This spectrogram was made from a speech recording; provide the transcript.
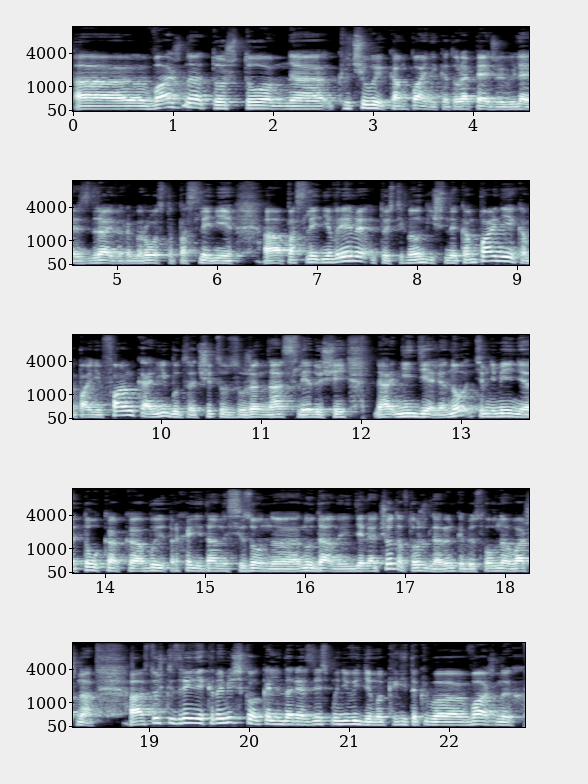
важно то, что ключевые компании, которые опять же являются являясь драйверами роста последнее, а, последнее время, то есть технологичные компании, компании Funk, они будут отчитываться уже на следующей а, неделе. Но, тем не менее, то, как а, будет проходить данный сезон, ну, данная неделя отчетов, тоже для рынка, безусловно, важна. А с точки зрения экономического календаря, здесь мы не видим каких-то важных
